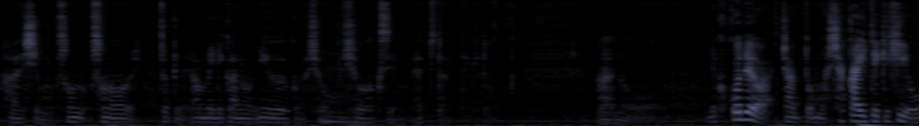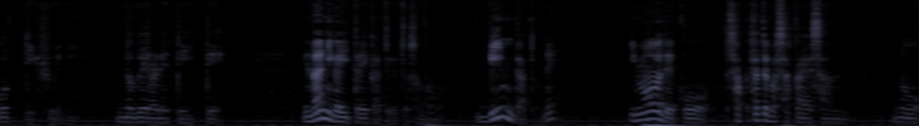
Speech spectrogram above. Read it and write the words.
話もそのその時のアメリカのニューヨークの小うん。小学生もやってたんだけど、あのでここではちゃんとまあ社会的費用っていうふうに述べられていてで何が言いたいかというとその瓶だとね今までこうさ例えば酒屋さんの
